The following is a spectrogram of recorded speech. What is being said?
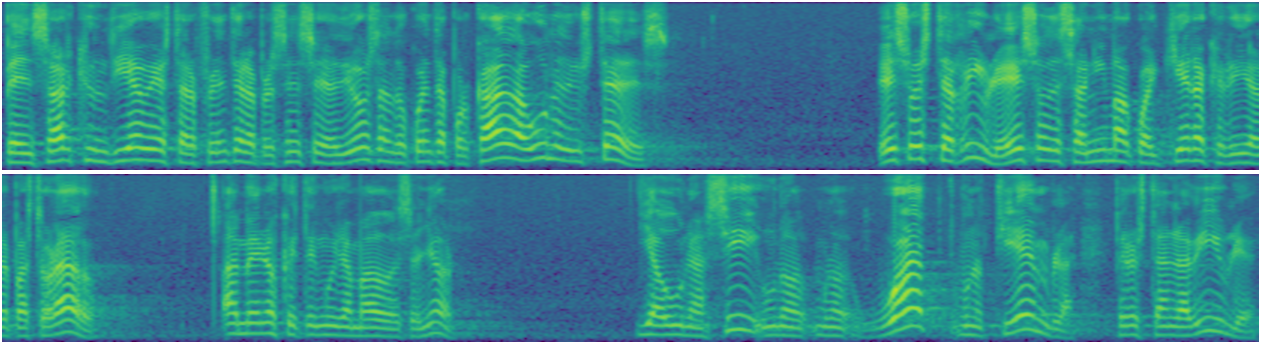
Pensar que un día voy a estar frente a la presencia de Dios dando cuenta por cada uno de ustedes. Eso es terrible, eso desanima a cualquiera que ir al pastorado, a menos que tenga un llamado del Señor. Y aún así, uno, uno, ¿what? uno tiembla, pero está en la Biblia.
